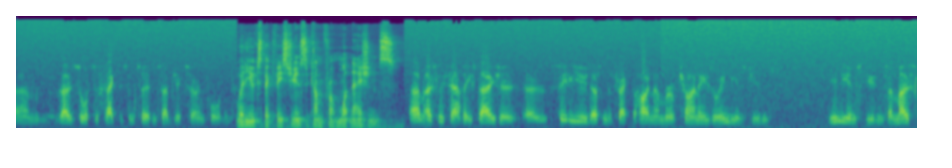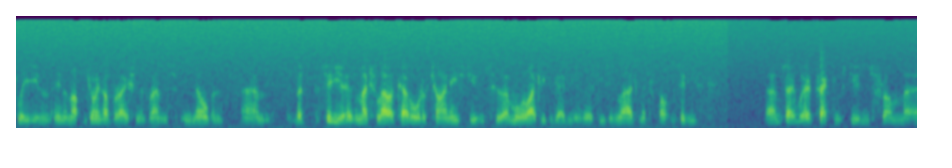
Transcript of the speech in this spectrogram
um, those sorts of factors in certain subjects are important. Where do you expect these students to come from? What nations? Uh, mostly Southeast Asia. Uh, CDU doesn't attract a high number of Chinese or Indian students. The Indian students are mostly in, in a joint operation that runs in Melbourne. Um, but CDU has a much lower cohort of Chinese students who are more likely to go to universities in large metropolitan cities. Um, so we're attracting students from uh,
